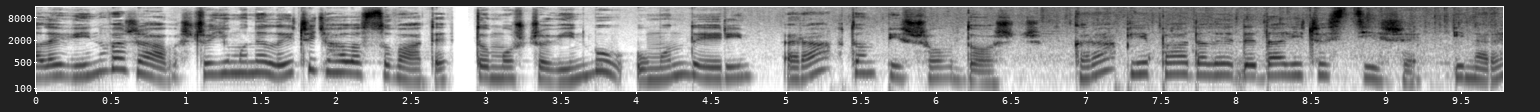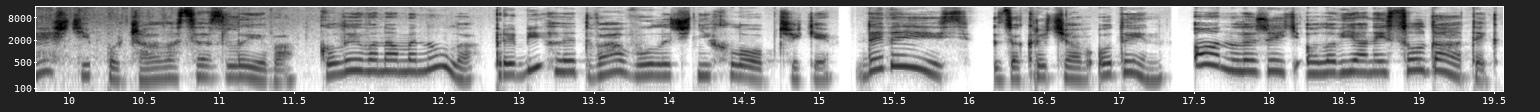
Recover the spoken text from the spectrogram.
але він вважав, що йому не личить голосувати, тому що він був у мундирі. Раптом пішов дощ. Краплі падали дедалі частіше, і нарешті почалася злива. Коли вона минула, прибігли два вуличні хлопчики. Дивись. закричав один. Он лежить олов'яний солдатик.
